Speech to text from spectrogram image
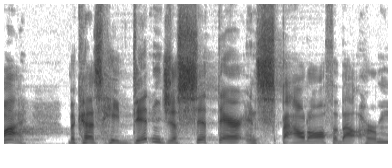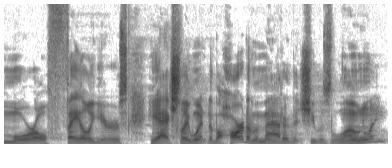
Why? Because he didn't just sit there and spout off about her moral failures. He actually went to the heart of the matter that she was lonely,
